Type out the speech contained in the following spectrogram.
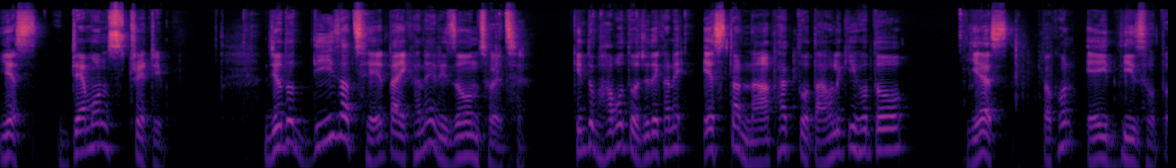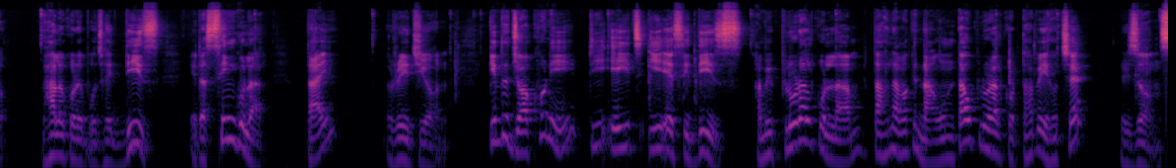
Yes, demonstrative. যেহেতু দিজ আছে, তাই এখানে রিজনস হয়েছে। কিন্তু ভাবো তো, যদি এখানে এসটা না থাকতো, তাহলে কি হতো? ইয়েস, তখন এই দিজ হতো। ভালো করে বোঝাই দিজ এটা সিঙ্গুলার, তাই রিজিয়ন কিন্তু যখনই T H E S E this আমি প্লুরাল করলাম, তাহলে আমাকে নাউনটাও প্লুরাল করতে হবে এই হচ্ছে রিজনস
